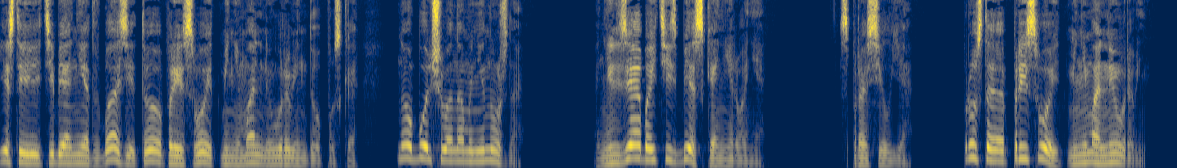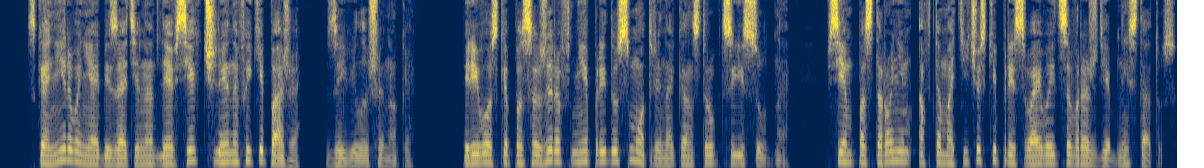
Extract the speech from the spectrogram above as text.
Если тебя нет в базе, то присвоит минимальный уровень допуска. Но большего нам и не нужно. Нельзя обойтись без сканирования. спросил я. Просто присвоить минимальный уровень. Сканирование обязательно для всех членов экипажа, заявила Шинока. Перевозка пассажиров не предусмотрена конструкцией судна. Всем посторонним автоматически присваивается враждебный статус.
